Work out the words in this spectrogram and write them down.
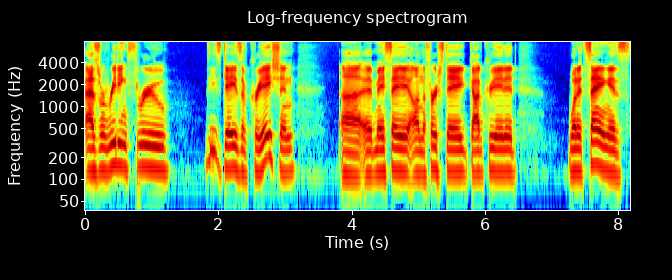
as we're reading through these days of creation, uh, it may say on the first day God created. What it's saying is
